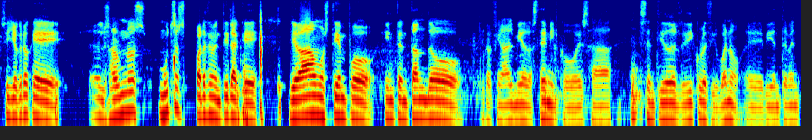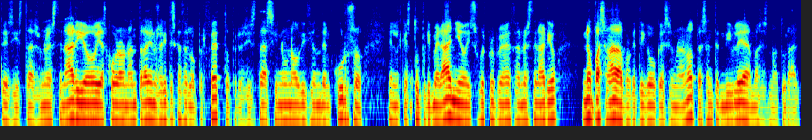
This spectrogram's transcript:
Sí, yo creo que los alumnos, muchos parece mentira que llevábamos tiempo intentando, porque al final el miedo escénico, ese sentido del ridículo, decir, bueno, evidentemente si estás en un escenario y has cobrado una entrada y no sé qué tienes que hacerlo perfecto, pero si estás en una audición del curso en el que es tu primer año y subes por primera vez a un escenario, no pasa nada porque te es en una nota, es entendible y además es natural.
